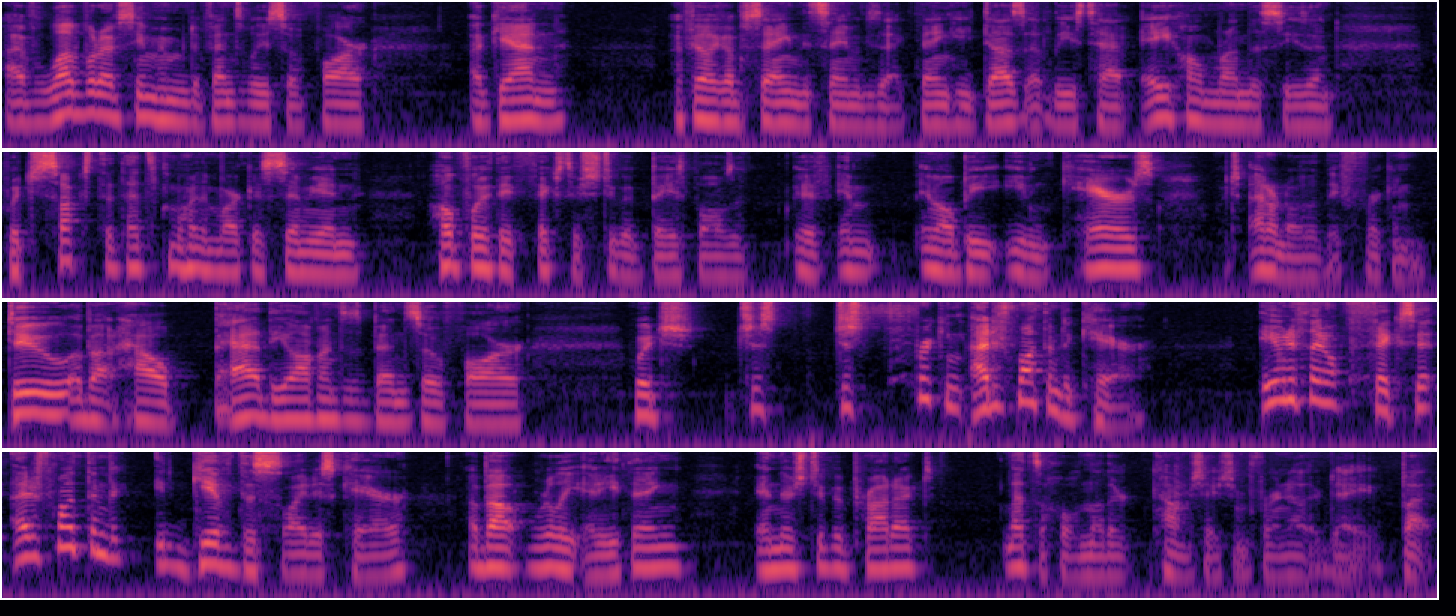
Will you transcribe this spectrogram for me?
I've loved what I've seen from him defensively so far. Again, I feel like I'm saying the same exact thing. He does at least have a home run this season, which sucks that that's more than Marcus Semien Hopefully, if they fix their stupid baseballs, if, MLB even cares, which I don't know that they freaking do about how bad the offense has been so far, which just just freaking I just want them to care. Even if they don't fix it, I just want them to give the slightest care about really anything in their stupid product. That's a whole nother conversation for another day. But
